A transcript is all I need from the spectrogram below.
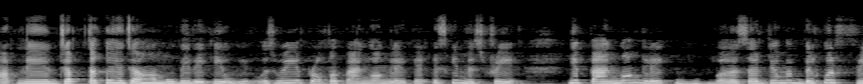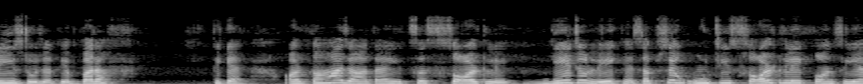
आपने जब तक है जहाँ मूवी देखी होगी, उसमें ये प्रॉपर पैंगोंग लेक है। इसकी मिस्ट्री है। ये पैंगोंग लेक सर्दियों में बिल्कुल फ्रीज हो जाती है, बर्फ़। ठीक है? और कहाँ जाता है इट्स अ सॉल्ट लेक ये जो लेक है, सबसे ऊँची सॉल्ट लेक कौन सी है?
